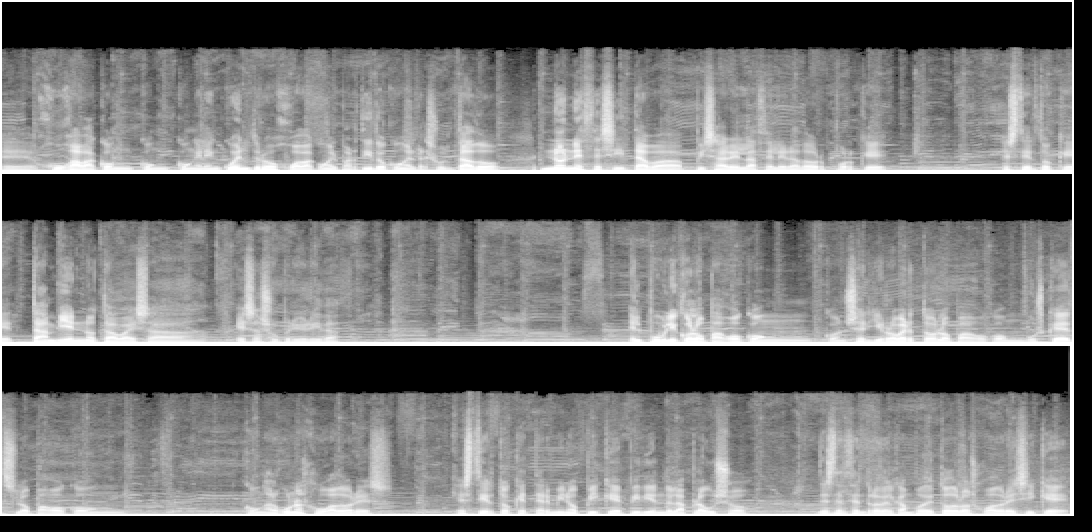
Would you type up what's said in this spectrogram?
eh, jugaba con, el encuentro, jugaba con el partido, con el resultado, no necesitaba pisar el acelerador porque es cierto que también notaba esa, esa superioridad. El público lo pagó con, con Sergi Roberto, lo pagó con Busquets, lo pagó con algunos jugadores es cierto que terminó Piqué pidiendo el aplauso desde el centro del campo de todos los jugadores y que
